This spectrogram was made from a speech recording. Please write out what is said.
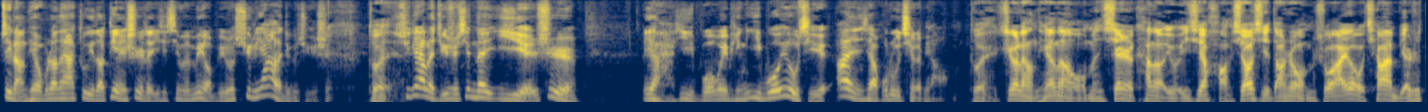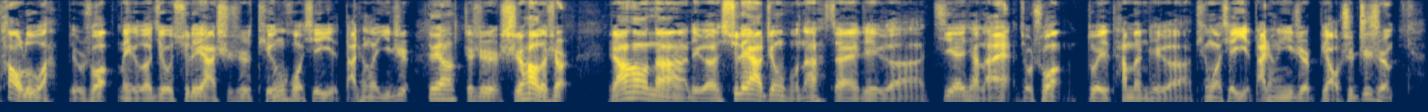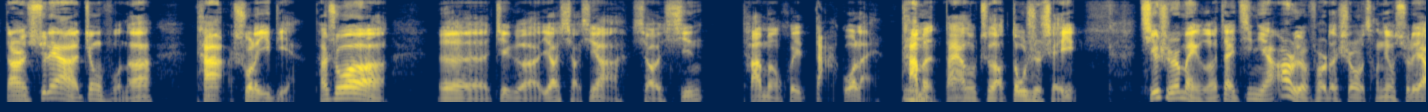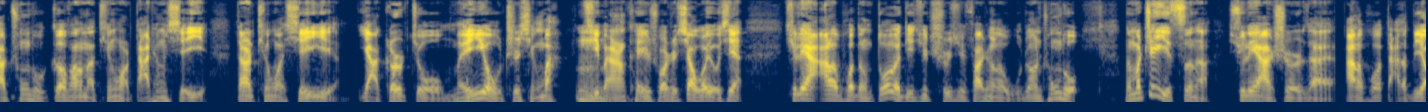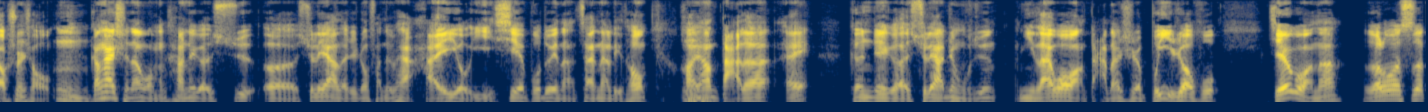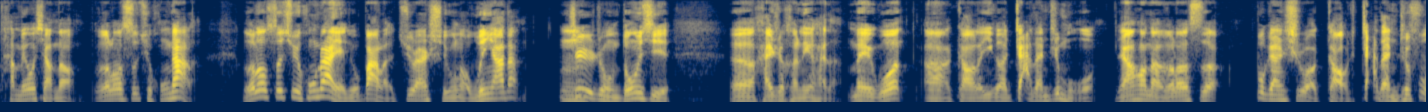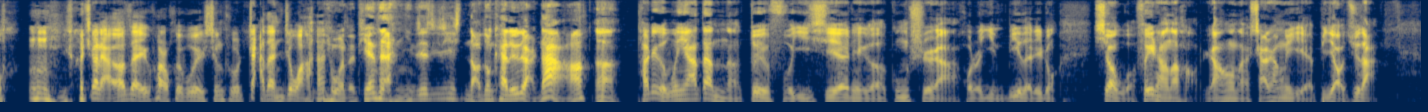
这两天我不知道大家注意到电视的一些新闻没有？比如说叙利亚的这个局势，对，叙利亚的局势现在也是，哎呀，一波未平一波又起，按下葫芦起了瓢。对，这两天呢，我们先是看到有一些好消息，当时我们说，哎呦，千万别是套路啊！比如说，美俄就叙利亚实施停火协议达成了一致，对呀、这是十号的事儿。然后呢，这个叙利亚政府呢，在这个接下来就说对他们这个停火协议达成一致表示支持。但是叙利亚政府呢，他说了一点，他说，呃，这个要小心啊，小心他们会打过来。他们、嗯大家都知道都是谁。其实美俄在今年二月份的时候，曾经叙利亚冲突各方呢停火达成协议，但是停火协议压根儿就没有执行吧，嗯基本上可以说是效果有限。叙利亚、阿勒颇等多个地区持续发生了武装冲突。那么这一次呢，叙利亚是在阿勒颇打得比较顺手。嗯，刚开始呢，我们看这个叙呃叙利亚的这种反对派，还有一些部队呢在那里头，好像打的哎，跟这个叙利亚政府军你来我往，打的是不亦乐乎。结果呢，俄罗斯他没有想到，俄罗斯去轰炸了，俄罗斯去轰炸也就罢了，居然使用了温压弹，嗯这种东西，呃，还是很厉害的。美国啊搞了一个炸弹之母，然后呢，俄罗斯不甘示弱，搞炸弹之父。嗯，你说这俩要在一块儿，会不会生出炸弹之娃？我的天哪，你这这这脑洞开的有点大啊！啊，它这个温压弹呢，对付一些这个攻势啊或者隐蔽的这种效果非常的好，然后呢杀伤力也比较巨大。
